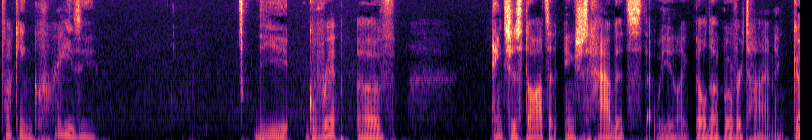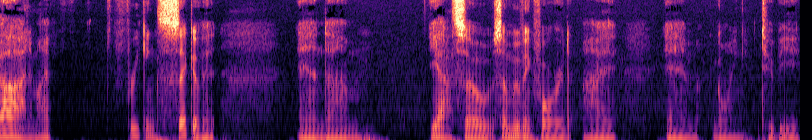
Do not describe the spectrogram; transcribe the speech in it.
fucking crazy the grip of anxious thoughts and anxious habits that we like build up over time. And God, am I freaking sick of it. And um yeah, so so moving forward, I am going to be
